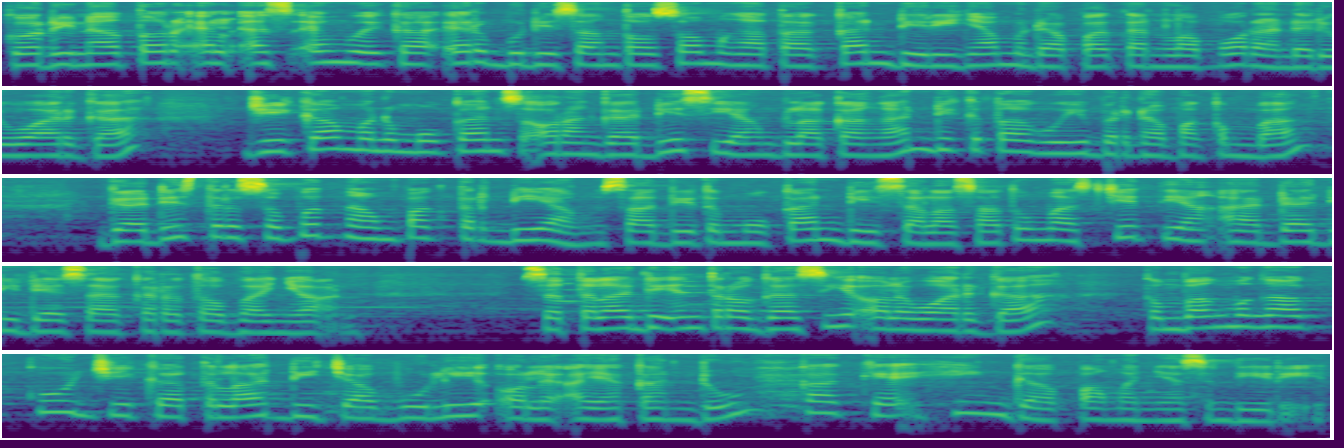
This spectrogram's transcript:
Koordinator LSM WKR Budi Santoso mengatakan dirinya mendapatkan laporan dari warga jika menemukan seorang gadis yang belakangan diketahui bernama Kembang. Gadis tersebut nampak terdiam saat ditemukan di salah satu masjid yang ada di desa Kertobanyon. Setelah diinterogasi oleh warga, Kembang mengaku jika telah dicabuli oleh ayah kandung, kakek hingga pamannya sendiri.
